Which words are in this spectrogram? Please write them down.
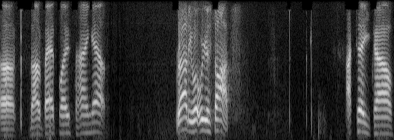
Uh, not a bad place to hang out. Rowdy, what were your thoughts? I tell you, Kyle,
